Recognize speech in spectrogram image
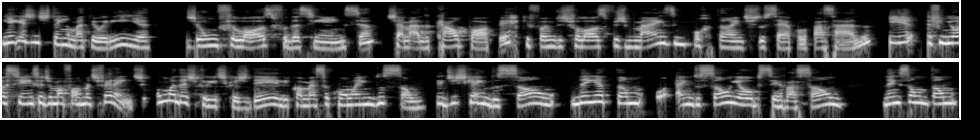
E aí a gente tem uma teoria de um filósofo da ciência chamado Karl Popper, que foi um dos filósofos mais importantes do século passado, e definiu a ciência de uma forma diferente. Uma das críticas dele começa com a indução. Ele diz que a indução nem é tão a indução e a observação nem são tão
